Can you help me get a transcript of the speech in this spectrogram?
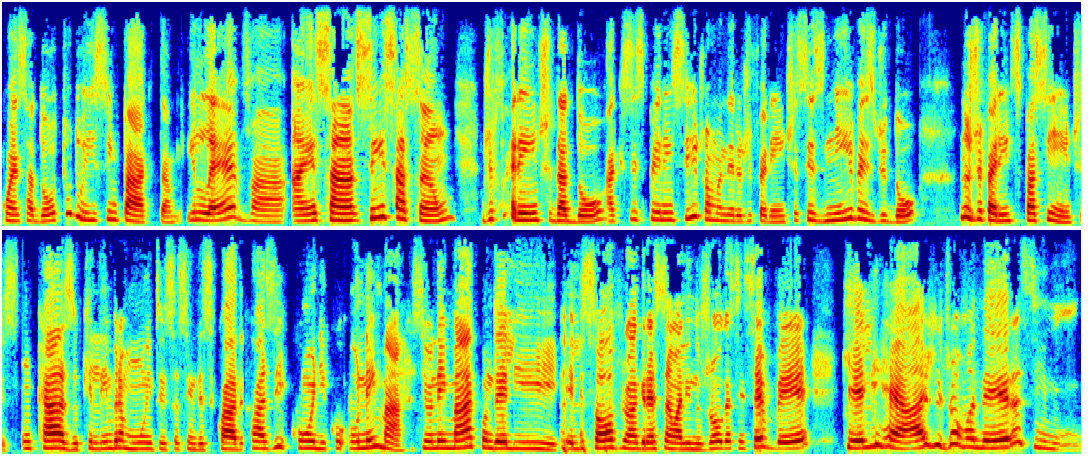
com essa dor, tudo isso impacta e leva a essa sensação diferente da dor, a que se experiencie de uma maneira diferente, esses níveis de dor nos diferentes pacientes. Um caso que lembra muito isso assim desse quadro, quase icônico, o Neymar. Assim, o Neymar quando ele ele sofre uma agressão ali no jogo, assim, você vê que ele reage de uma maneira assim,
